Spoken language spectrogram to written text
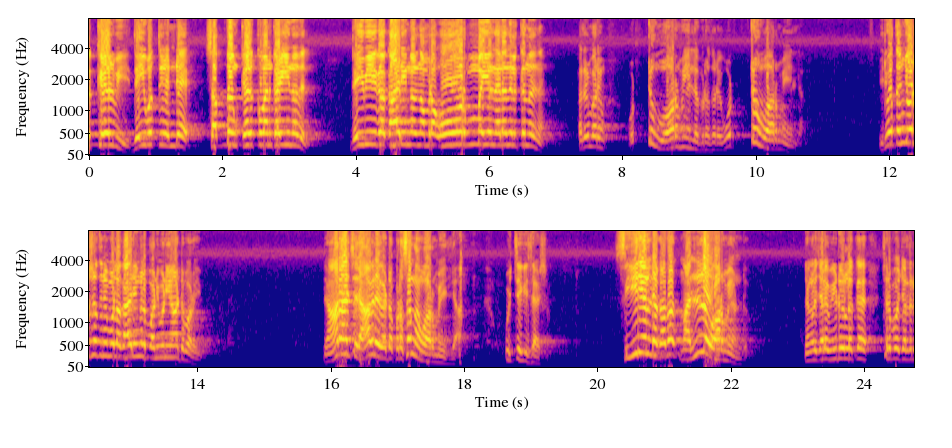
കേൾവി ദൈവത്തിന്റെ ശബ്ദം കേൾക്കുവാൻ കഴിയുന്നതിൽ ദൈവിക കാര്യങ്ങൾ നമ്മുടെ ഓർമ്മയിൽ നിലനിൽക്കുന്നതിന്. പലരും പറയും ഒട്ടും ഓർമ്മയില്ല ബ്രദറെ ഒട്ടും ഓർമ്മയില്ല. ഇരുപത്തഞ്ച് വർഷത്തിന് മുമ്പുള്ള കാര്യങ്ങൾ പണിപണിയായിട്ട് പറയും. ഞായറാഴ്ച രാവിലെ കേട്ട പ്രസംഗം ഓർമ്മയില്ല. ഉച്ചയ്ക്ക് ശേഷം. സീരിയലിന്റെ കഥ നല്ല ഓർമ്മയുണ്ട്. ഞങ്ങൾ ചില വീടുകളിലൊക്കെ ചിലപ്പോൾ ചിലർ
